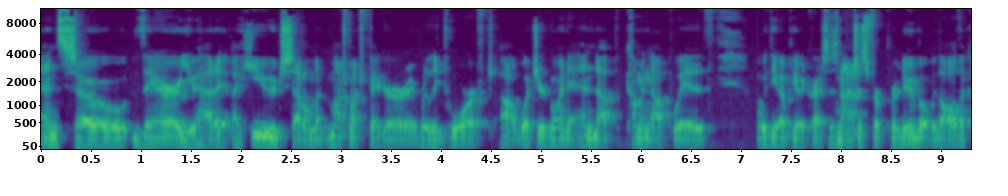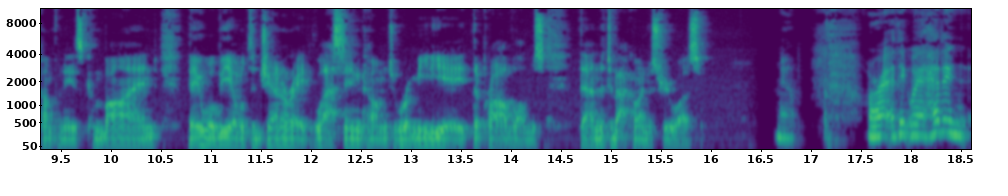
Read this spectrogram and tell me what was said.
and so there you had a, a huge settlement, much much bigger. It really dwarfed uh, what you're going to end up coming up with with the opioid crisis, not just for Purdue, but with all the companies combined, they will be able to generate less income to remediate the problems than the tobacco industry was. Yeah. All right. I think we're heading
